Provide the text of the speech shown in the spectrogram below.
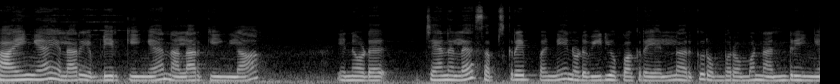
ஹாய்ங்க எல்லோரும் எப்படி இருக்கீங்க? நல்லா இருக்கீங்களா? என்னோடய சேனலை சப்ஸ்கிரைப் பண்ணி என்னோடய வீடியோ பார்க்குற எல்லாருக்கும் ரொம்ப ரொம்ப நன்றிங்க.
